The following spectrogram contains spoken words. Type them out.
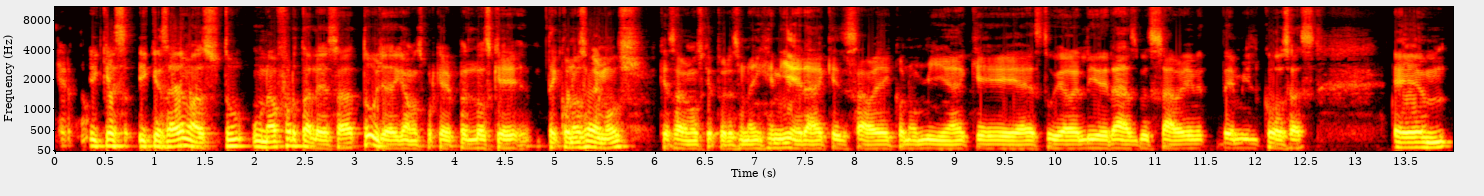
¿cierto? Y que, es, y que es además tú, una fortaleza tuya, digamos, porque pues los que te conocemos, que sabemos que tú eres una ingeniera, que sabe economía, que ha estudiado el liderazgo, sabe de mil cosas, em,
